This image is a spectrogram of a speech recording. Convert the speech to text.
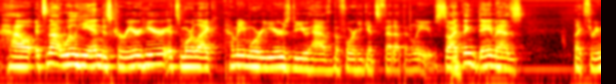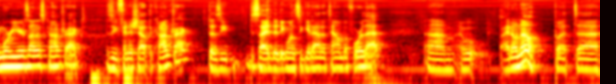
how it's not will he end his career here. It's more like how many more years do you have before he gets fed up and leaves. So I think Dame has like three more years on his contract. Does he finish out the contract? Does he decide that he wants to get out of town before that? Um, I I, don't know, but uh,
